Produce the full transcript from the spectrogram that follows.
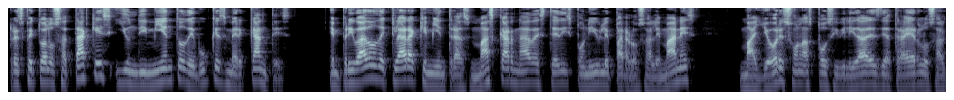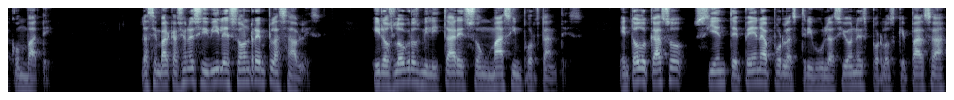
Respecto a los ataques y hundimiento de buques mercantes, en privado declara que mientras más carnada esté disponible para los alemanes, mayores son las posibilidades de atraerlos al combate. Las embarcaciones civiles son reemplazables y los logros militares son más importantes. En todo caso, siente pena por las tribulaciones por los que pasa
